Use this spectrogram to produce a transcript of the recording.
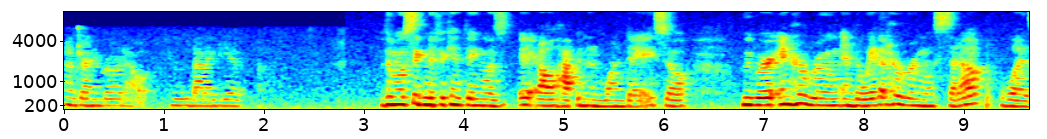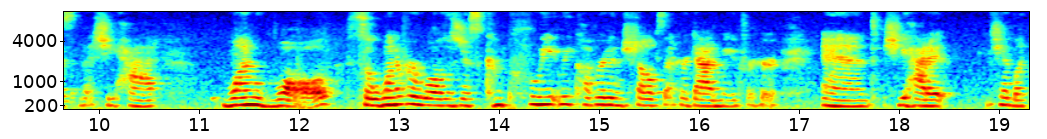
I'm trying to grow it out. It was a bad idea. The most significant thing was it all happened in one day. So we were in her room, and the way that her room was set up was that she had one wall. So one of her walls was just completely covered in shelves that her dad made for her. And she had it, she had like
